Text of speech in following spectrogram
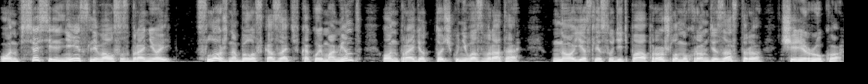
он все сильнее сливался с броней. Сложно было сказать, в какой момент он пройдет точку невозврата. Но если судить по прошлому Хром-дизастеру, Череруку,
